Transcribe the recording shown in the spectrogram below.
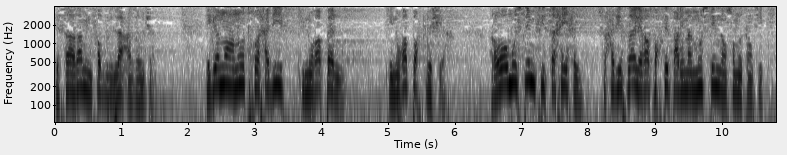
Et ça a min fadlillah azawajal. Également un autre hadith qui nous rappelle, qui nous rapporte le shir. Rawa Muslim fi sahihi. Ce hadith-là, il est rapporté par l'imam Muslim dans son authentique.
